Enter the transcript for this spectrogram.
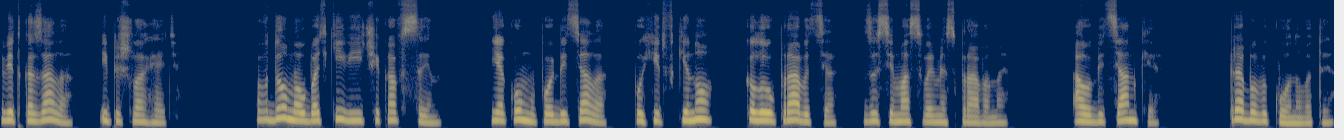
відказала і пішла геть. Вдома у батьків її чекав син, якому пообіцяла похід в кіно, коли управиться з усіма своїми справами. А обіцянки треба виконувати.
